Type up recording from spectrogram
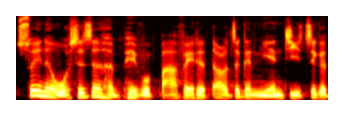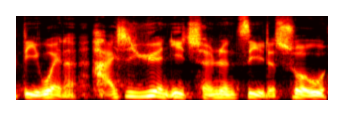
所以呢，我是真的很佩服巴菲特，到了这个年纪、这个地位呢，还是愿意承认自己的错误。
